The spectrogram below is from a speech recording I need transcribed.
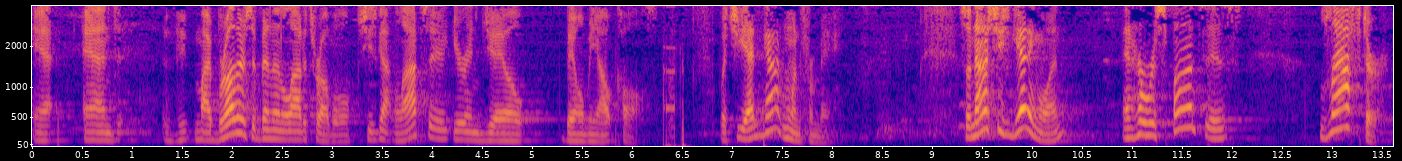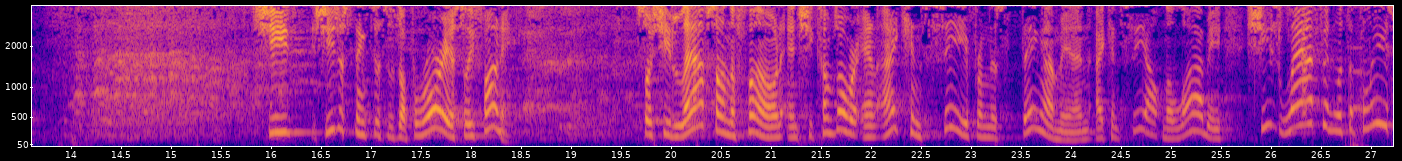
And, and the, my brothers have been in a lot of trouble. She's gotten lots of you're in jail, bail me out calls. But she hadn't gotten one from me. So now she's getting one, and her response is laughter. She, she just thinks this is uproariously funny. So she laughs on the phone and she comes over and I can see from this thing I'm in, I can see out in the lobby, she's laughing with the police.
